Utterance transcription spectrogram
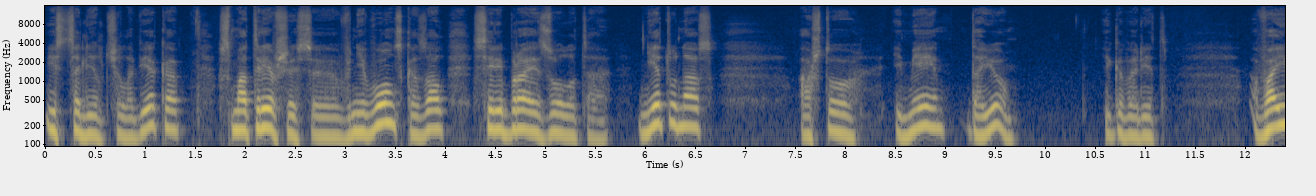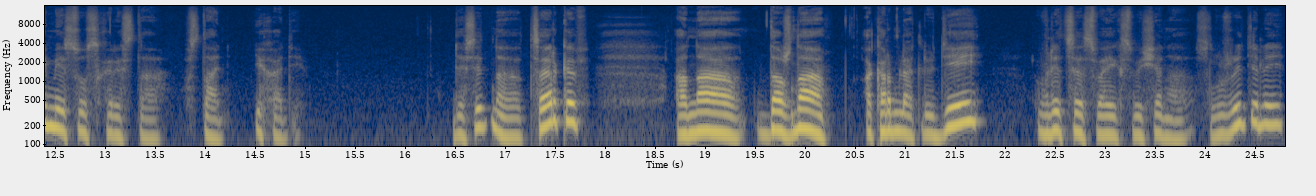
исцелил человека. Смотревшись в него, он сказал, серебра и золота нет у нас, а что имеем, даем. И говорит, во имя Иисуса Христа встань и ходи. Действительно, церковь, она должна окормлять людей в лице своих священнослужителей,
